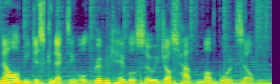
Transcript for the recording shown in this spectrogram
Now I'll be disconnecting all the ribbon cables so we just have the motherboard itself.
